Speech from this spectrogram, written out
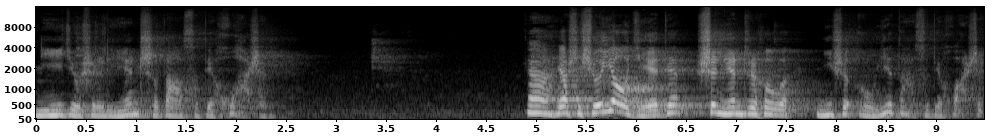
你就是莲池大师的化身啊！要是学药解的，十年之后啊，你是藕叶大师的化身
